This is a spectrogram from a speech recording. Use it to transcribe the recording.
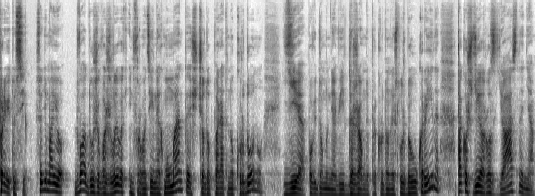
Привіт усім! Сьогодні маю два дуже важливих інформаційних моменти щодо перетину кордону. Є повідомлення від Державної прикордонної служби України. Також є роз'яснення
